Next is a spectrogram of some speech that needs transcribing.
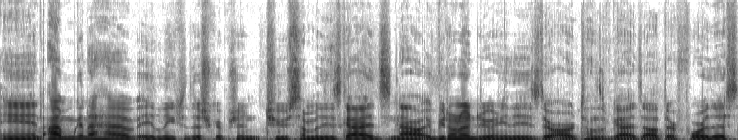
and I'm going to have a link to the description to some of these guides. Now if you don't know how to do any of these there are tons of guides out there for this.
